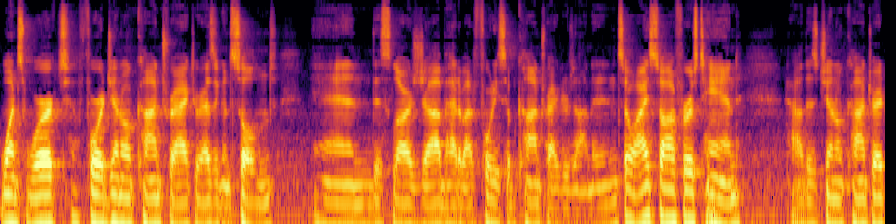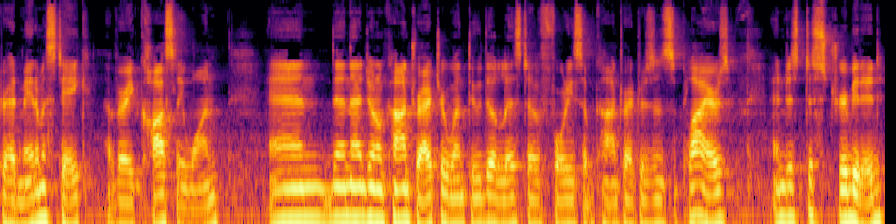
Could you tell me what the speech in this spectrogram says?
once worked for a general contractor as a consultant, and this large job had about 40 subcontractors on it. And so I saw firsthand how this general contractor had made a mistake, a very costly one, and then that general contractor went through the list of 40 subcontractors and suppliers and just distributed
